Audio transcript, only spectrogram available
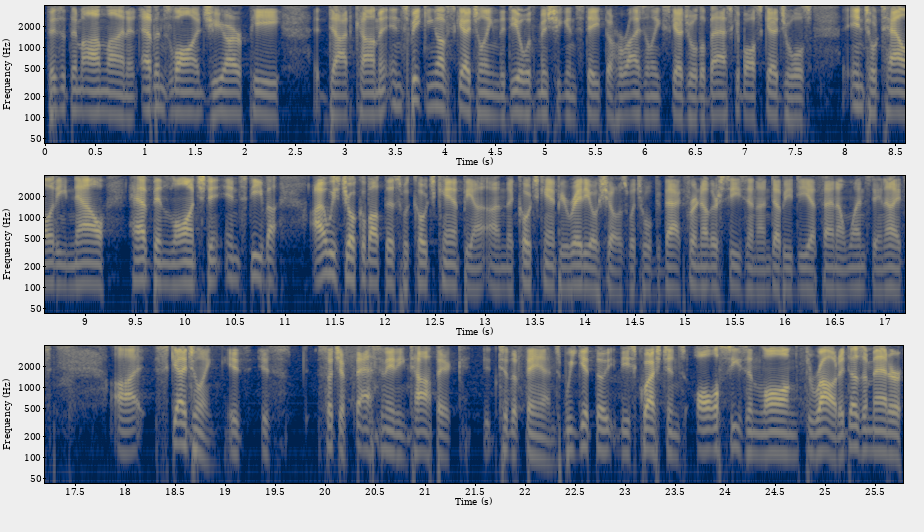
Visit them online at evanslawgrp.com. And speaking of scheduling, the deal with Michigan State, the Horizon League schedule, the basketball schedules in totality now have been launched. And, Steve, I always joke about this with Coach Kampe on the Coach Kampe radio shows, which will be back for another season on WDFN on Wednesday nights. Uh, scheduling is is such a fascinating topic to the fans. We get the, these questions all season long throughout. It doesn't matter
